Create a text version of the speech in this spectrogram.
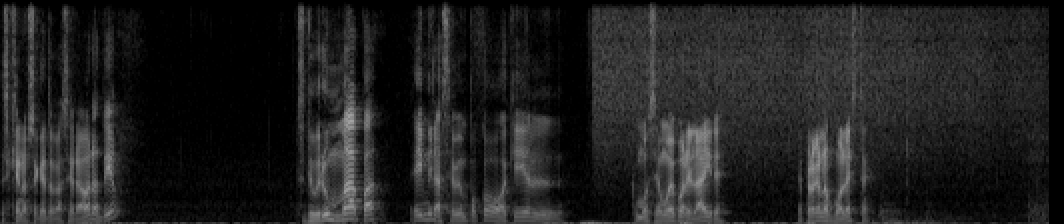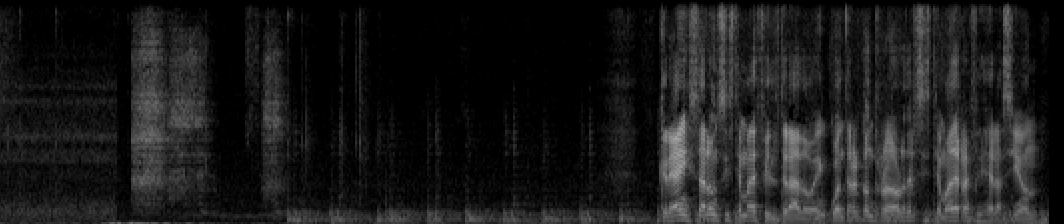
Es que no sé qué toca hacer ahora, tío. Si tuviera un mapa. Ey, mira, se ve un poco aquí el. Como se mueve por el aire. Espero que nos moleste. Crea e instala un sistema de filtrado. Encuentra el controlador del sistema de refrigeración.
